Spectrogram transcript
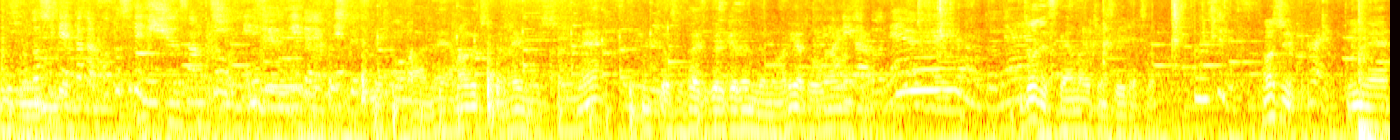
今年でだから今年で23と22だよね。まあね山口とね今一緒にね元気を支えてくれてるんでもうありがとうございありますがとうね。どうですか山口の生活は楽しいです楽しい、い、いね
